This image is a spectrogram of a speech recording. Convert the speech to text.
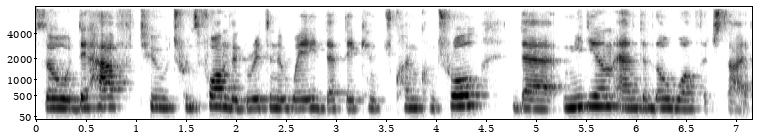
So they have to transform the grid in a way that they can, can control the medium and the low voltage side.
